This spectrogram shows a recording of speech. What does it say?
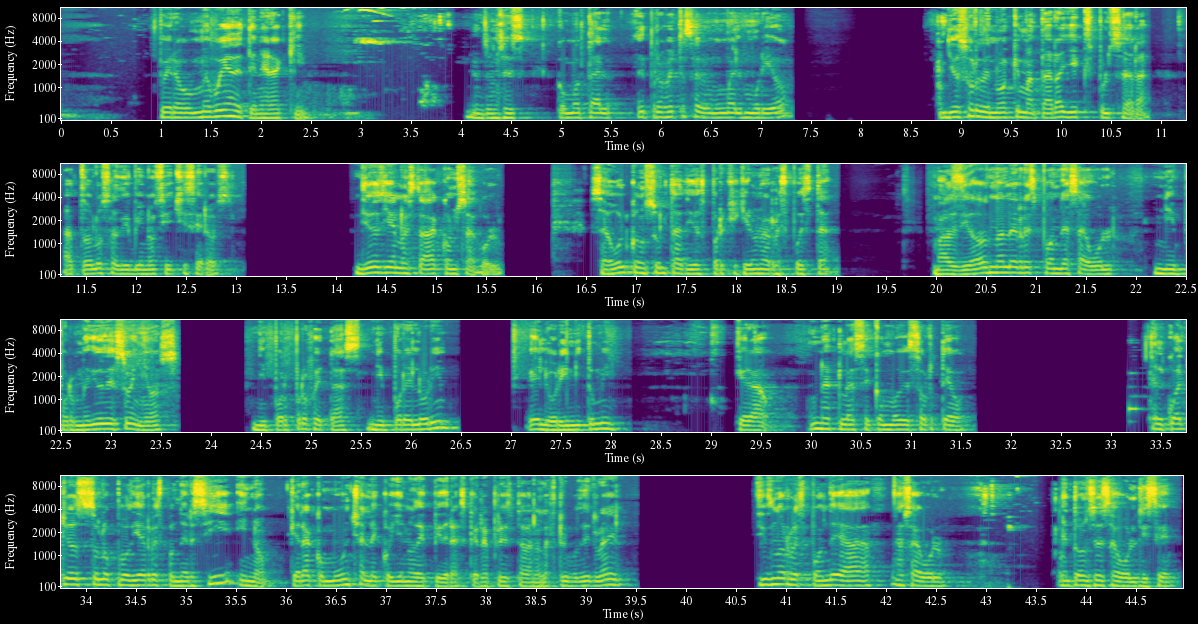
pero me voy a detener aquí. Entonces, como tal, el profeta Samuel murió. Dios ordenó que matara y expulsara a todos los adivinos y hechiceros. Dios ya no estaba con Saúl. Saúl consulta a Dios porque quiere una respuesta, mas Dios no le responde a Saúl ni por medio de sueños, ni por profetas, ni por el Orim, el Orim y Tumim, que era una clase como de sorteo el cual yo solo podía responder sí y no, que era como un chaleco lleno de piedras que representaban a las tribus de Israel. Dios no responde a, a Saúl. Entonces Saúl dice,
